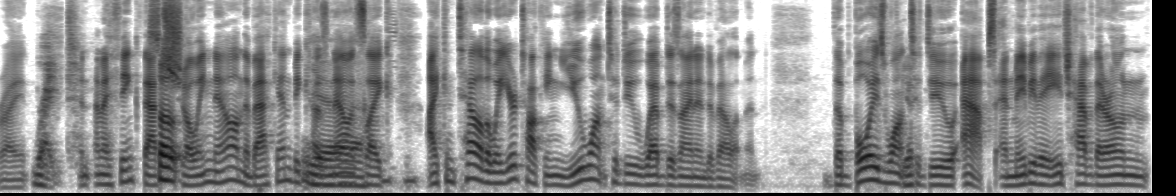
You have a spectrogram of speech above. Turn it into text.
right Right. and, and i think that's So- showing now on the back end because now it's like i can tell the way you're talking you want to do web design and development the boys want Yep. to do apps and maybe they each have their own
